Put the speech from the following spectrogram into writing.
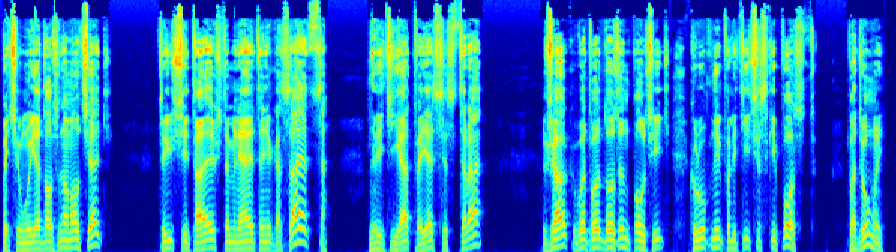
Почему я должна молчать? Ты считаешь, что меня это не касается? Но ведь я твоя сестра. Жак вот-вот должен получить крупный политический пост. Подумай,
